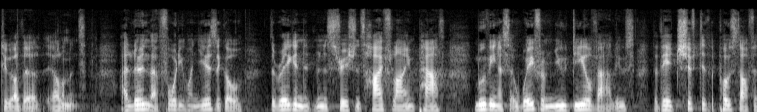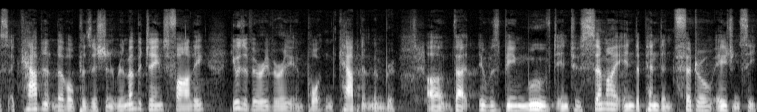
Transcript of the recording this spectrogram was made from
to other elements. I learned that 41 years ago, the Reagan administration's high flying path moving us away from New Deal values, that they had shifted the post office a cabinet level position. Remember James Farley? He was a very, very important cabinet member. Uh, that it was being moved into semi independent federal agency,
